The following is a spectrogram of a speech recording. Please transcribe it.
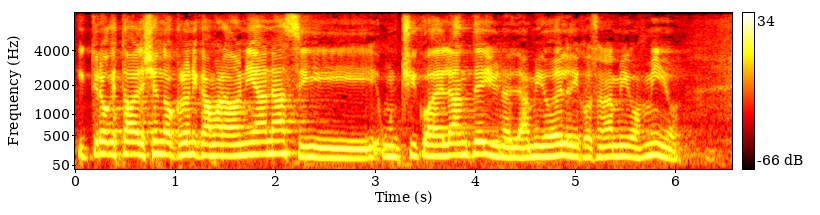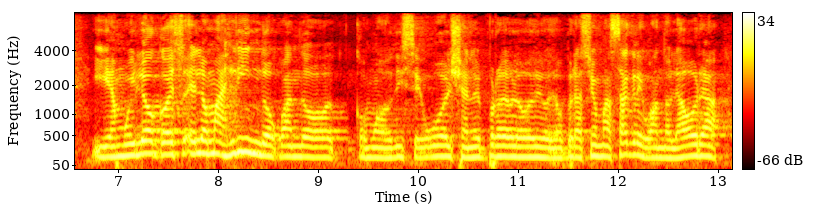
y creo que estaba leyendo crónicas maradonianas y un chico adelante y un, el amigo de él le dijo, son amigos míos. Y es muy loco, es, lo más lindo cuando, como dice Walsh en el prólogo de Operación Masacre, cuando la obra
